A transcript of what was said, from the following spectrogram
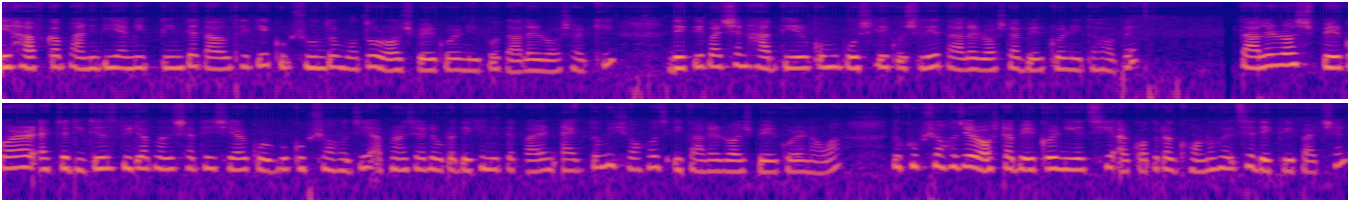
এই হাফ কাপ পানি দিয়ে আমি তিনটা তাল থেকে খুব সুন্দর মতো রস বের করে নিব তালের রস আর কি। দেখতে পাচ্ছেন হাত দিয়ে এরকম কষলিয়ে কষলিয়ে তালের রসটা বের করে নিতে হবে। তালের রস বের করার একটা ডিটেলস ভিডিও আপনাদের সাথে শেয়ার করব খুব সহজে আপনারা চাইলে ওটা দেখে নিতে পারেন। একদমই সহজ এই তালের রস বের করে নেওয়া। তো খুব সহজে রসটা বের করে নিয়েছি আর কতটা ঘন হয়েছে দেখতে পাচ্ছেন।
